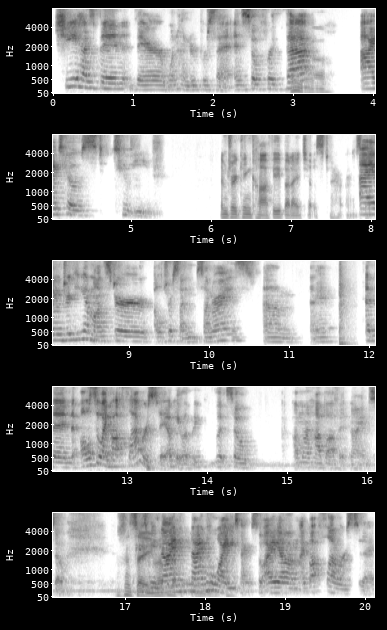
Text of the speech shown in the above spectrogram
She has been there 100%. And so for that, Oh, wow. I toast to Eve. I'm drinking coffee, but I toast to her. so- I'm drinking a Monster Ultra Sun Sunrise. Um, I- and then also I bought flowers today. Okay, let me. Let, so I'm gonna hop off at nine. So I was gonna say excuse me, nine a- nine Hawaii time. So I um I bought flowers today.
